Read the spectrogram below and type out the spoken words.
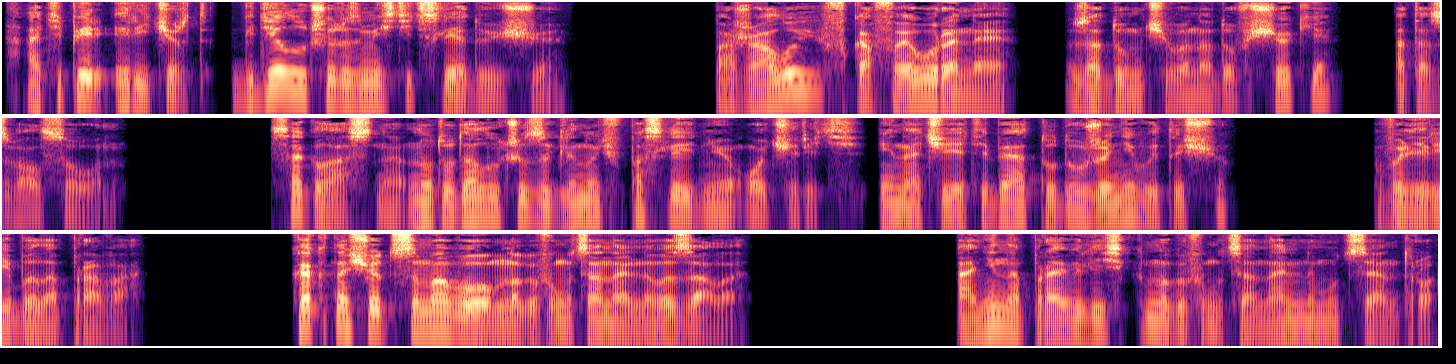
А теперь, Ричард, где лучше разместить следующую?» «Пожалуй, в кафе у Рене», — задумчиво надув щеки, отозвался он. «Согласна, но туда лучше заглянуть в последнюю очередь, иначе я тебя оттуда уже не вытащу». Валерий была права. Как насчет самого многофункционального зала? Они направились к многофункциональному центру,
